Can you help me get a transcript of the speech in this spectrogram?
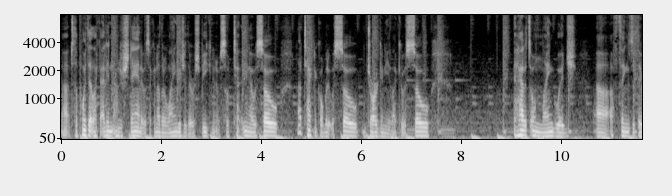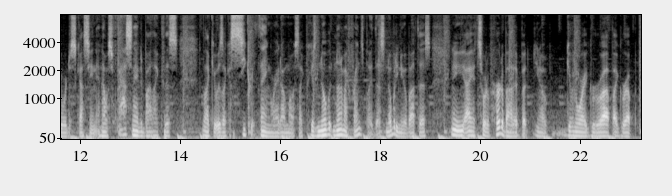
uh, to the point that like I didn't understand. It was like another language that they were speaking. And it was so, te- you know, it was so not technical, but it was so jargony. Like it was so. It had its own language uh, of things that they were discussing, and I was fascinated by like this, like it was like a secret thing, right? Almost like because nobody, none of my friends played this, nobody knew about this. You know, I had sort of heard about it, but you know, given where I grew up, I grew up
